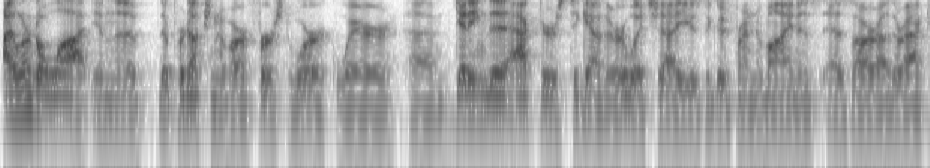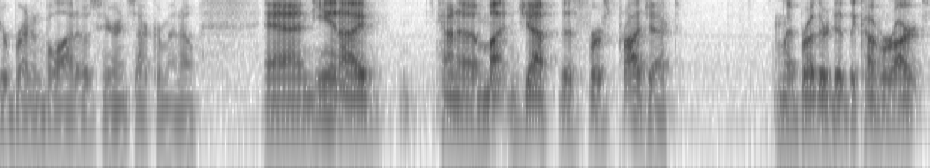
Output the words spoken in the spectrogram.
I learned a lot in the, the production of our first work, where um, getting the actors together, which I used a good friend of mine as, as our other actor, Brennan Velados, here in Sacramento, And he and I kind of mutt and Jeff this first project. My brother did the cover art,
